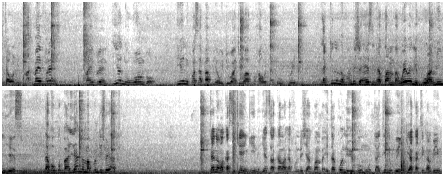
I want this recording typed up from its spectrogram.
zitaondoka. My friend, my friend, hiyo ni uongo. Hiyo ni kwa sababu ya ujuaji wako, hautaki ukweli. Lakini mafundisho ya Yesu ni ya kwamba wewe ni kuamini Yesu na kukubaliana na mafundisho yake. Tena wakasikia ingine. Yesu akawa anafundisha kwamba itakuwa ni vigumu tajiri kuingia katika mbingu.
